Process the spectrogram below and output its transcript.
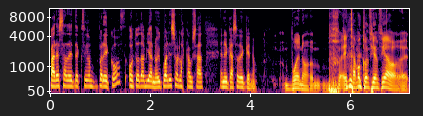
para esa detección precoz o todavía no? ¿Y cuáles son las causas en el caso de que no? Bueno, estamos concienciados, eh,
